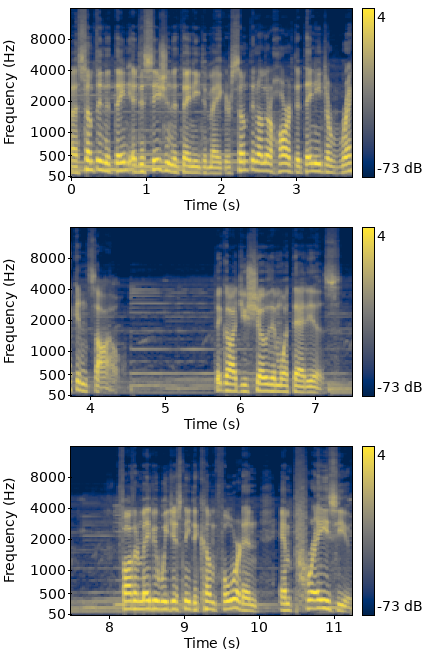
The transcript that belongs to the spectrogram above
uh, something that they, a decision that they need to make, or something on their heart that they need to reconcile, that God, you show them what that is. Father, maybe we just need to come forward and, and praise you,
